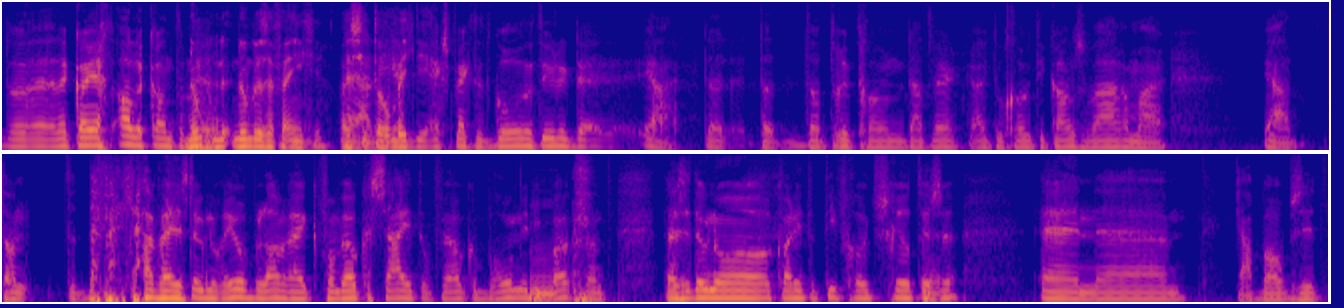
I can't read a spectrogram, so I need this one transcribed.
dat, daar kan je echt alle kanten mee. Noem, noem er eens even eentje. Als Ja, je toch die, een beetje... die expected goal natuurlijk, de- ja, dat, dat, dat drukt gewoon daadwerkelijk uit hoe groot die kansen waren. Maar ja, dan, daarbij, daarbij is het ook nog heel belangrijk van welke site of welke bron je die Mm. pakt. Want daar zit ook nog kwalitatief groot verschil tussen. En ehm, ja, balbezit.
